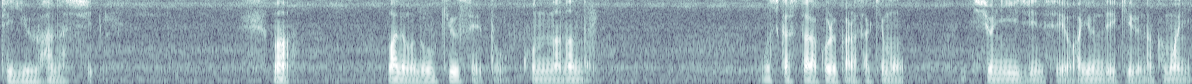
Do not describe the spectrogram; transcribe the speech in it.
ていう話。まあまあでも同級生とこんななんだろう。もしかしたらこれから先も一緒にいい人生を歩んでいける仲間に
